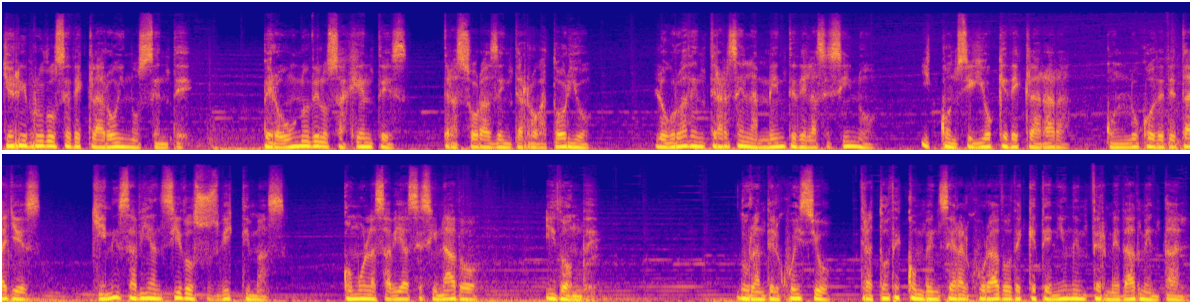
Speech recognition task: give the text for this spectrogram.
Jerry Brudo se declaró inocente, Pero uno de los agentes, tras horas de interrogatorio, logró adentrarse en la mente del asesino y consiguió que declarara, con lujo de detalles, quiénes habían sido sus víctimas, cómo las había asesinado y dónde. Durante el juicio, trató de convencer al jurado de que tenía una enfermedad mental,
